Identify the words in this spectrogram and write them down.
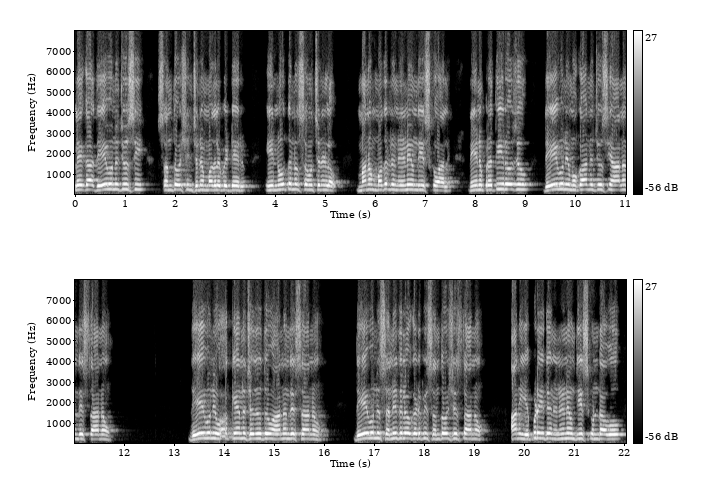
లేక దేవుని చూసి సంతోషించడం మొదలుపెట్టారు. ఈ నూతన సంవత్సరంలో మనం మొదట నిర్ణయం తీసుకోవాలి. నేను ప్రతిరోజు దేవుని ముఖాన్ని చూసి ఆనందిస్తాను. దేవుని వాక్యాన్ని చదువుతూ ఆనందిస్తాను. దేవుని సన్నిధిలో గడిపి సంతోషిస్తాను. అని ఎప్పుడైతే నిర్ణయం తీసుకుంటావో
